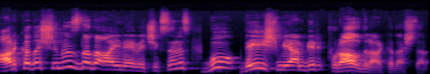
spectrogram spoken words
arkadaşınızla da aynı eve çıksanız bu değişmeyen bir kuraldır arkadaşlar.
